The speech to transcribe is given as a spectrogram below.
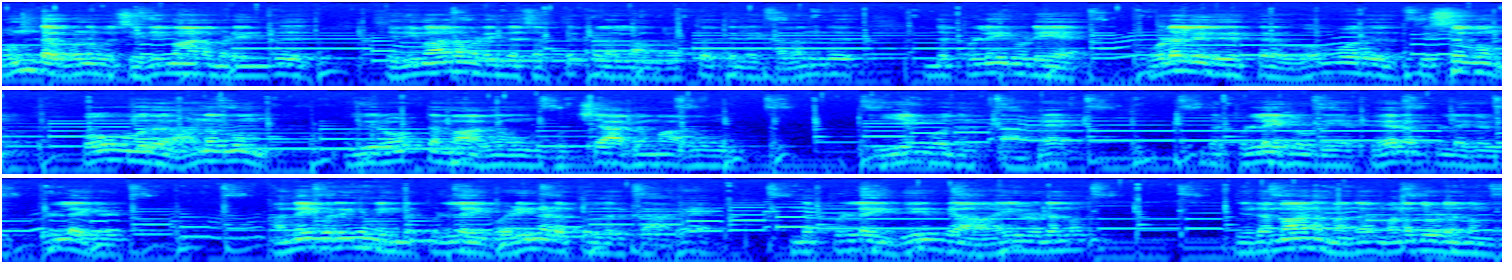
உண்ட உணவு செரிமானமடைந்து செரிமானமடைந்த சத்துக்கள் எல்லாம் ரத்தத்திலே கலந்து இந்த பிள்ளையினுடைய உடலில் இருக்கிற ஒவ்வொரு திசுவும் ஒவ்வொரு அணுவும் உயிரோட்டமாகவும் உற்சாகமாகவும் இயங்குவதற்காக இந்த பிள்ளைகளுடைய பேரப்பிள்ளைகள் பிள்ளைகள் அனைவரையும் இந்த பிள்ளை வழிநடத்துவதற்காக இந்த பிள்ளை தீர்க்க ஆயுளுடனும் திடமான மத மனதுடனும்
